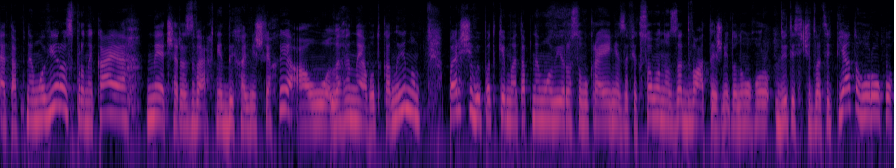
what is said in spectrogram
Метапневмовірус проникає не через верхні дихальні шляхи, а у легеневу тканину. Перші випадки метапневмовірусу в Україні зафіксовано за два тижні до нового 2025 року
